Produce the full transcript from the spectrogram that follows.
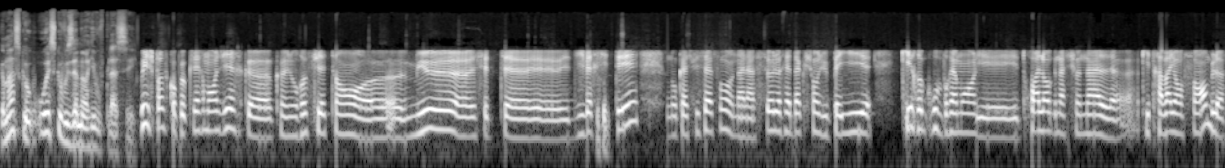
Comment est-ce que, où est-ce que vous aimeriez vous placer? Oui, je pense qu'on peut clairement dire que, que nous reflétons euh, mieux euh, cette euh, diversité. Donc à Suisse Info, on a la seule rédaction du pays qui regroupe vraiment les trois langues nationales qui travaillent ensemble.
